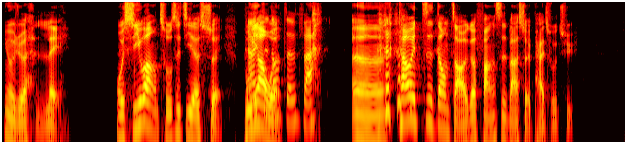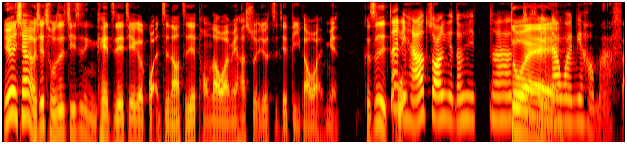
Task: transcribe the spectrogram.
因为我觉得很累。我希望除湿机的水不要我蒸发，嗯，它会自动找一个方式把水排出去。因为像有些除湿机是你可以直接接一个管子，然后直接通到外面，它水就直接滴到外面。可是我但你还要装一个东西，那它对到外面好麻烦。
